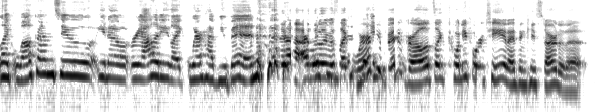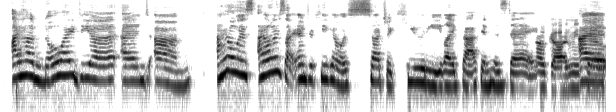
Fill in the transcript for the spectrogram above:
like, welcome to, you know, reality. Like, where have you been? yeah, I literally was like, "Where have you been, girl?" It's like 2014. I think he started it. I had no idea. And um, I always, I always thought Andrew Keegan was such a cutie, like back in his day. Oh God, me too. I-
